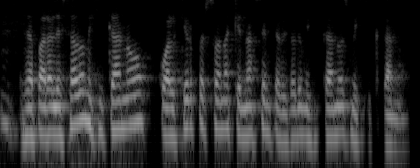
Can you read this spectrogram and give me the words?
O sea, para el Estado mexicano, cualquier persona que nace en territorio mexicano es mexicano,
